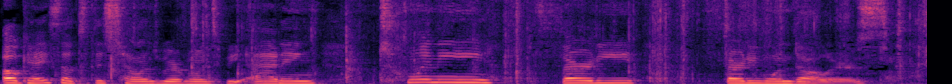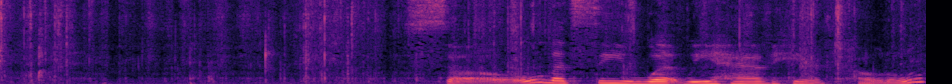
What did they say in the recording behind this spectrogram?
Okay, so to this challenge, we are going to be adding 20, 30, $31. So let's see what we have here total.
